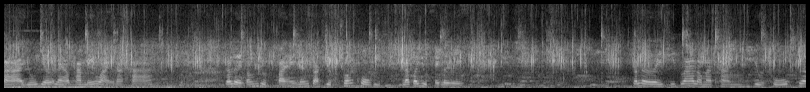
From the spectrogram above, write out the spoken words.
ปลาอายุเยอะแล้วทำไม่ไหวนะคะ ก็เลยต้องหยุดไปเนื่องจากหยุดช่วงโควิด แล้วก็หยุดไปเลย ก็เลยคิดว่าเรามาทำ YouTube เพื่อ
